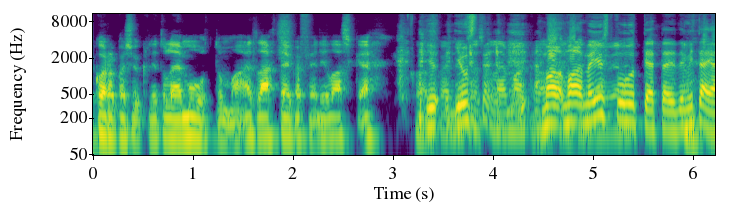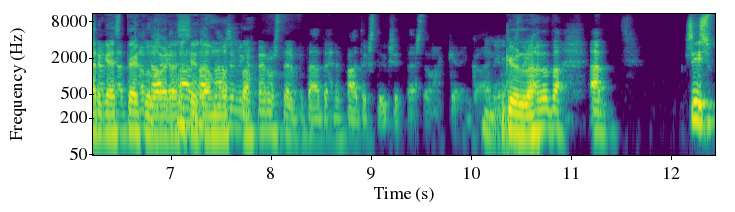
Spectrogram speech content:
korkosykli tulee muuttumaan, että lähteekö Fedi laskee? Ju, just, mä, mä, me just puhuttiin, että mitä järkeä spekuloida sitä, tämä, mutta... Tämä on se, perusteella pitää tehdä päätökset yksittäisten hakkeiden kanssa. Niin, Kyllä. Ja, tota, äh, siis,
